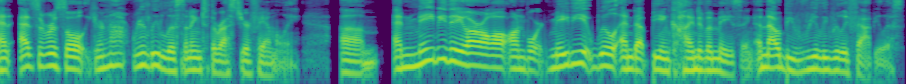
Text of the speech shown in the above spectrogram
And as a result, you're not really listening to the rest of your family. Um, and maybe they are all on board. Maybe it will end up being kind of amazing. And that would be really, really fabulous.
